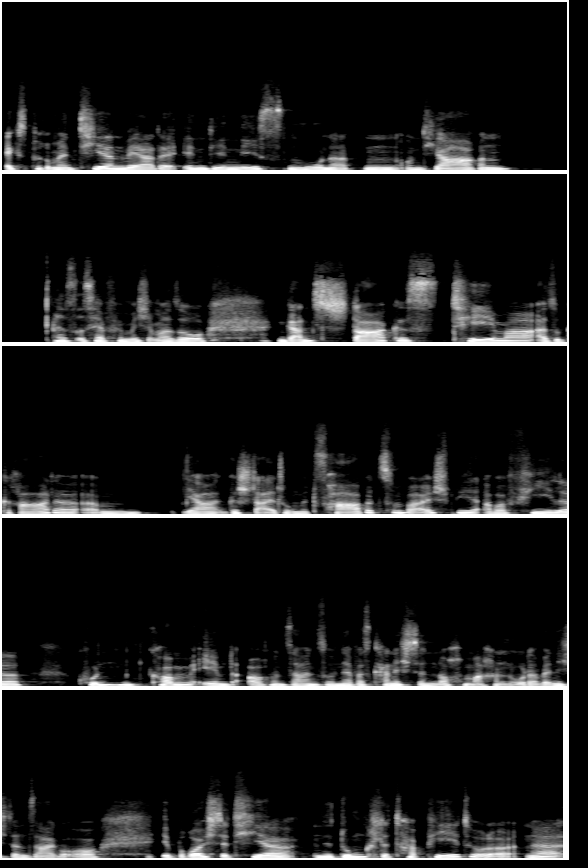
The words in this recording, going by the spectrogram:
experimentieren werde in den nächsten Monaten und Jahren. Es ist ja für mich immer so ein ganz starkes Thema. Also gerade ähm, ja, Gestaltung mit Farbe zum Beispiel, aber viele Kunden kommen eben auch und sagen so, ne, was kann ich denn noch machen? Oder wenn ich dann sage, oh, ihr bräuchtet hier eine dunkle Tapete oder ne,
